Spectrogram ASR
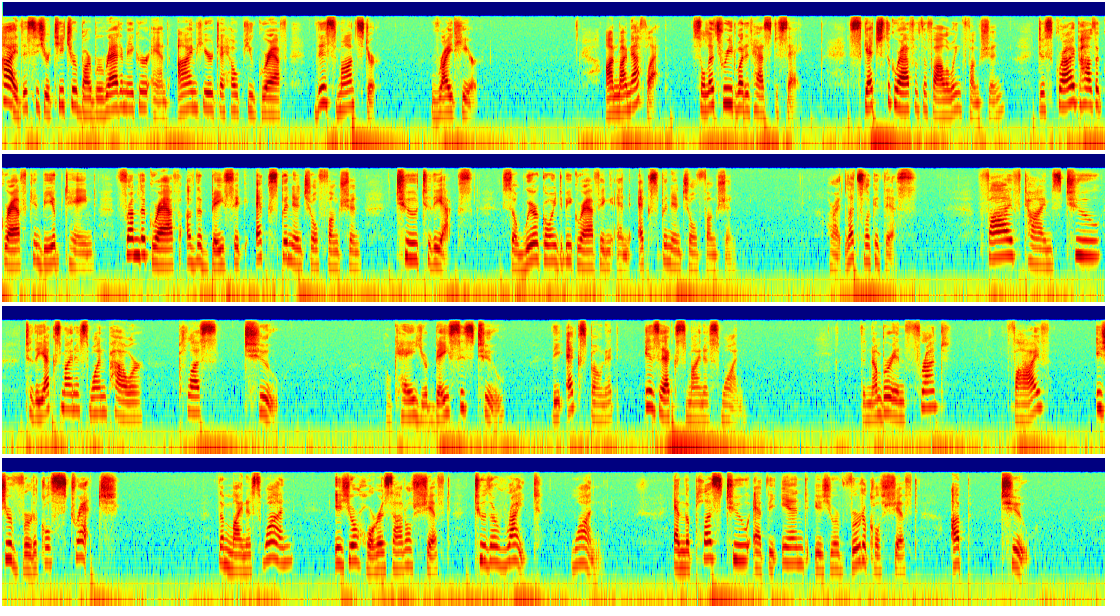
Hi, this is your teacher Barbara Rademacher and I'm here to help you graph this monster right here on MyMathLab. So let's read what it has to say. Sketch the graph of the following function. Describe how the graph can be obtained from the graph of the basic exponential function 2 to the x. So we're going to be graphing an exponential function. All right, let's look at this. 5 times 2 to the x minus 1 power plus 2. Okay, your base is 2. The exponent is x minus 1. The number in front, 5, is your vertical stretch. The minus 1 is your horizontal shift to the right, 1. And the plus 2 at the end is your vertical shift up 2.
